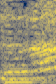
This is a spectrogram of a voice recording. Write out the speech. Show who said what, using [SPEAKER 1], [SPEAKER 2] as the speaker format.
[SPEAKER 1] Cerah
